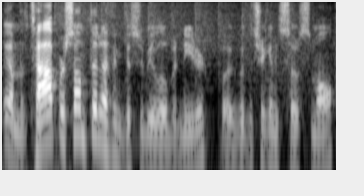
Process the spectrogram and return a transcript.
like on the top or something, I think this would be a little bit neater. But with the chicken so small,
